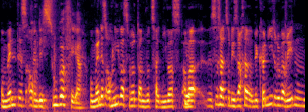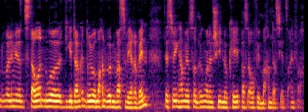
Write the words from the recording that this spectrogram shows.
Und wenn das auch Finde ich super fair. Und wenn das auch nie was wird, dann wird es halt nie was. Aber es ist halt so die Sache, wir können nie drüber reden, weil wir uns dauernd nur die Gedanken drüber machen würden, was wäre wenn. Deswegen haben wir uns dann irgendwann entschieden, okay, pass auf, wir machen das jetzt einfach.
